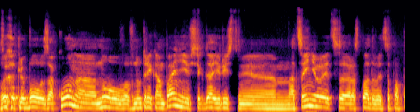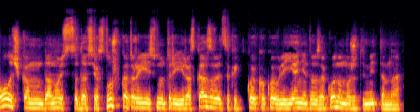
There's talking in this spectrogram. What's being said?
выход любого закона нового внутри компании всегда юристами оценивается, раскладывается по полочкам, доносится до всех служб, которые есть внутри, и рассказывается, какое, какое влияние этого закона может иметь там на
